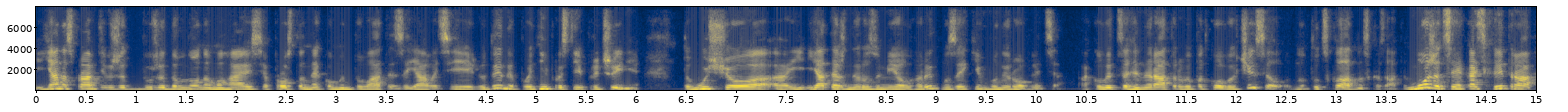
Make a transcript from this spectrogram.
Я насправді вже дуже давно намагаюся просто не коментувати заяви цієї людини по одній простій причині. Тому що е, я теж не розумію алгоритму, за яким вони робляться. А коли це генератор випадкових чисел, ну тут складно сказати. Може, це якась хитра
